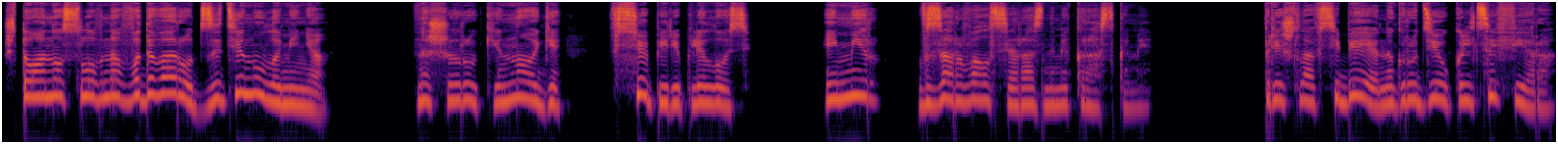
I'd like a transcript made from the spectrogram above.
что оно словно в водоворот затянуло меня. Наши руки, ноги — все переплелось, и мир взорвался разными красками. Пришла в себя я на груди у кальцифера.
